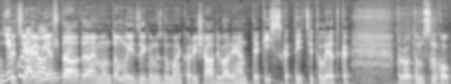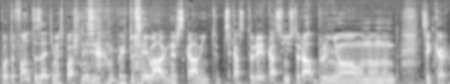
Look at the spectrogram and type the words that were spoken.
attiecīgajiem valdībai. iestādēm un tam līdzīgi. Un es domāju, ka arī šādi varianti tiek izskatīti. Cita lieta, ka, protams, nu, kaut ko tur fantazēt, ja mēs paši nezinām, vai tur ir Vāgners, kā viņi tur, kas tur ir, kas viņus tur apbruņo un, un, un cik ar,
